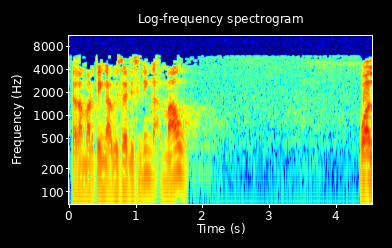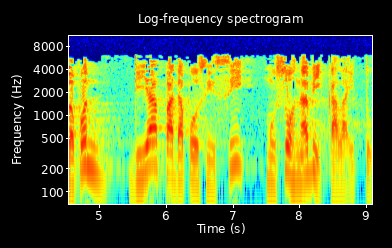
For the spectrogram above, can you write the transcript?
Dalam arti nggak bisa di sini nggak mau. Walaupun dia pada posisi musuh Nabi kala itu.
